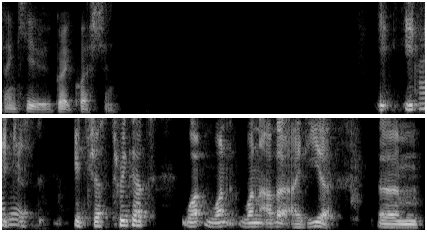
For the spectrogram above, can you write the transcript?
Thank you. Great question. It, it, it just it just triggered one one one other idea. Um,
